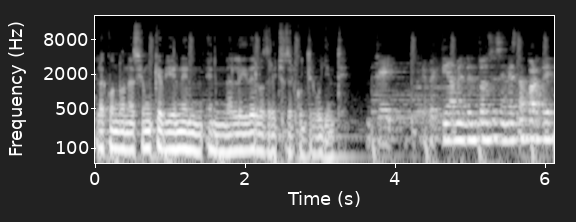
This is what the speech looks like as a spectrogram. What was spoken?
la condonación que viene en, la ley de los derechos del contribuyente. Ok, efectivamente entonces en esta parte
